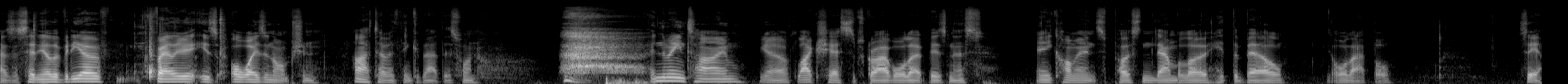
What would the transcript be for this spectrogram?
As I said in the other video, failure is always an option. I'll have to have a think about this one. In the meantime, you know, like, share, subscribe, all that business. Any comments, post them down below, hit the bell, all that bull. See ya.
